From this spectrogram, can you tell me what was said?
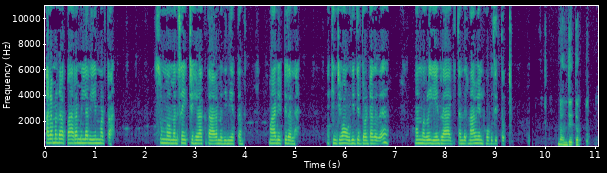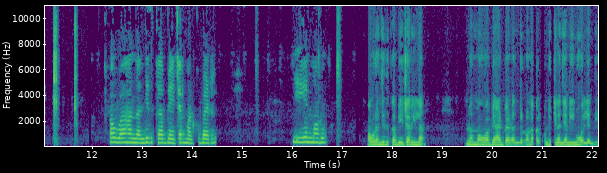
ಆರಾಮದಪ್ಪ ಆರಾಮಿಲ್ಲಾರ ಏನ್ ಮಾಡ್ತಾ? ಸುಮ್ಮ ಮನ್ಸ ಇಚ್ಛೆ ಹೇಳಾಕ ಆರಾಮದೀನಿ ಅತ್ತಂತ ಮಾಡಿ ಇಟ್ಟಿರಲ್ಲ. ಆಕಿನ ಜೀವ ಉಳಿದಿದ್ದೆ ದೊಡ್ಡಾಗದ. ನನ್ನ ಮಗಳು ಏನ್ರ ಆಗಿತ್ತಂದ್ರೆ ನಾವೇನ್ ಹೋಗುದಿತ್ತು? ನಂದೇ ತಪ್ಪು. ಅವ್ವ ಹಂಗ ಅಂದಿದ್ಕ ಬೇಜಾರ್ ಮಾಡ್ಕೋಬೇಡ್ರಿ. ಏನ್ ಮಾಡು? ಅವ್ರ ಬೇಜಾರ್ ಇಲ್ಲ. ನಮ್ಮವ್ವ ಬ್ಯಾಡ್ ಬ್ಯಾಡ್ ಅಂದ್ರು ನಾ ಕರ್ಕೊಂಡ್ ಹೋಗಿನಂದ್ಯ ನೀನು ಅಲ್ಲಿ ಅಂದಿ?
